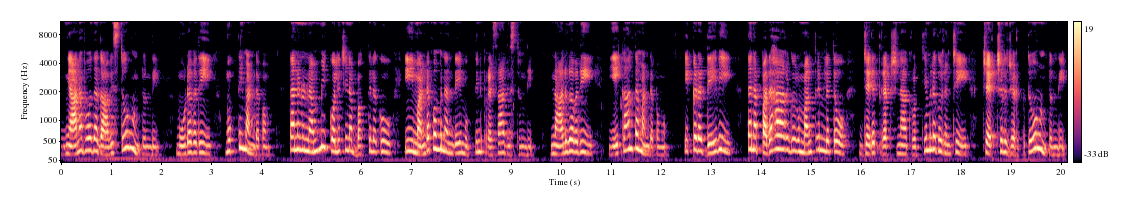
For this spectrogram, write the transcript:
జ్ఞానబోధ గావిస్తూ ఉంటుంది. మూడవది ముక్తి మండపం. తనను నమ్మి కొలిచిన భక్తులకు ఈ మండపమునందే ముక్తిని ప్రసాదిస్తుంది. నాలుగవది ఏకాంత మండపము. ఇక్కడ దేవి తన పదహారుగురు మంత్రిములతో జగత్ రక్షణ కృత్యముల గురించి చర్చలు జరుపుతూ ఉంటుంది.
